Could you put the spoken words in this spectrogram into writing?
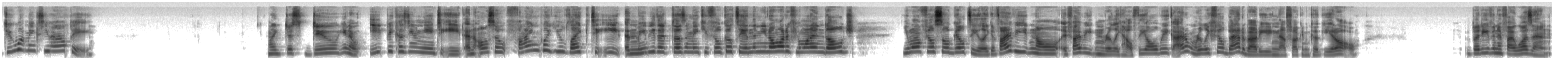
do what makes you happy. Like, just do you know, eat because you need to eat, and also find what you like to eat, and maybe that doesn't make you feel guilty, and then you know what? If you wanna indulge, you won't feel so guilty. Like, if I've eaten all if I've eaten really healthy all week, I don't really feel bad about eating that fucking cookie at all. But even if I wasn't,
